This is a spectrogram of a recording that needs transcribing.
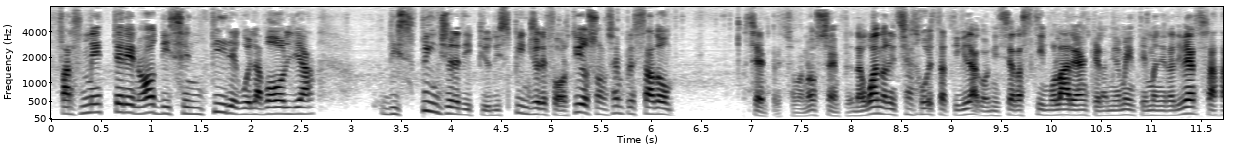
far smettere no, di sentire quella voglia di spingere di più, di spingere forte. Io sono sempre stato, sempre, insomma, non sempre, da quando ho iniziato questa attività, che ho iniziato a stimolare anche la mia mente in maniera diversa,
